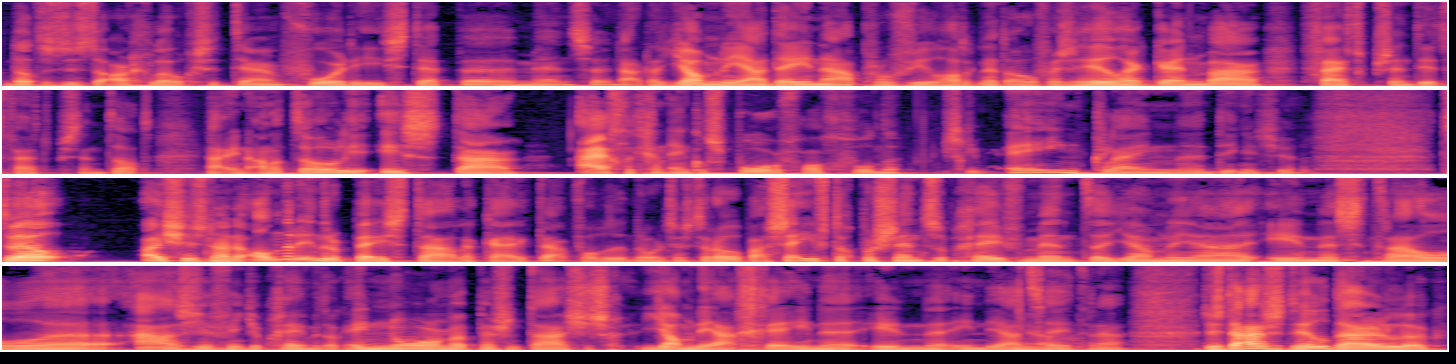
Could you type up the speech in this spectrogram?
Dat is dus de archeologische term voor die steppenmensen. Nou, dat Yamnaya-DNA-profiel had ik net over. Is heel herkenbaar. 50% dit, 50% dat. Nou, in Anatolië is daar eigenlijk geen enkel spoor van gevonden. Misschien één klein uh, dingetje. Terwijl als je eens naar de andere Europese talen kijkt, nou, bijvoorbeeld in Noordwest-Europa, 70% is op een gegeven moment uh, Yamnaya. In uh, Centraal-Azië vind je op een gegeven moment ook enorme percentages Yamnaya-genen in India, et cetera. Dus daar is het heel duidelijk.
